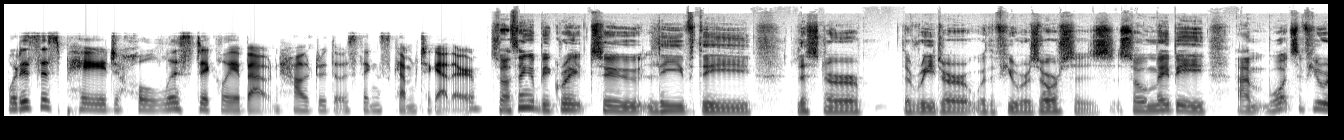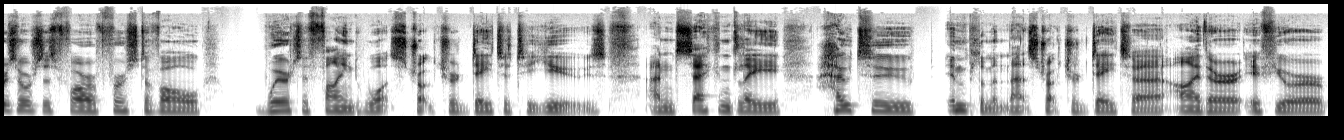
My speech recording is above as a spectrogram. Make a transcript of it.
what is this page holistically about, and how do those things come together. So I think it'd be great to leave the listener the reader with a few resources. So maybe um, what's a few resources for first of all where to find what structured data to use, and secondly, how to implement that structured data either if you're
